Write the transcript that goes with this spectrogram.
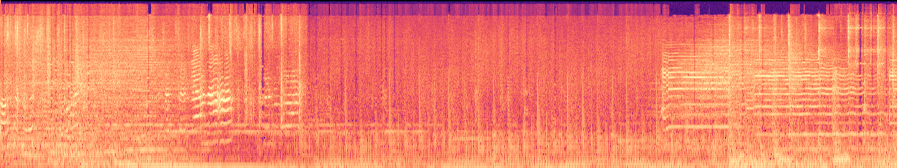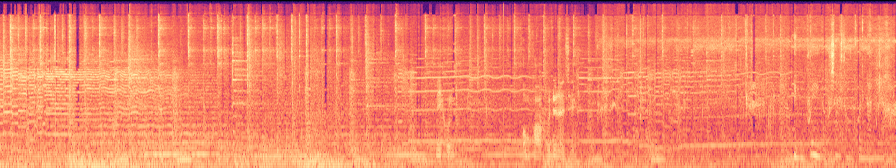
ร้อนจังเลยนี่คุณ ผมขอคุยด้วยหน่อยสิ เห็นผู้หญิงกับผู้ชายสองคนนั้นไหมคะ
